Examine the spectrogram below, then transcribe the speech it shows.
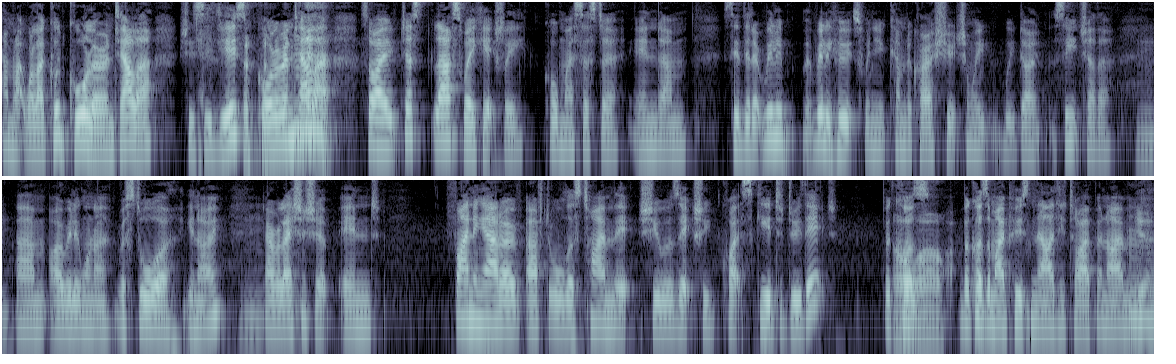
I'm like, "Well, I could call her and tell her." She said, "Yes, call her and tell her." So I just last week actually called my sister and um, said that it really it really hurts when you come to Christchurch and we, we don't see each other. Um, I really want to restore, you know, our relationship and finding out after all this time that she was actually quite scared to do that because wow. because of my personality type and I'm Yeah.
